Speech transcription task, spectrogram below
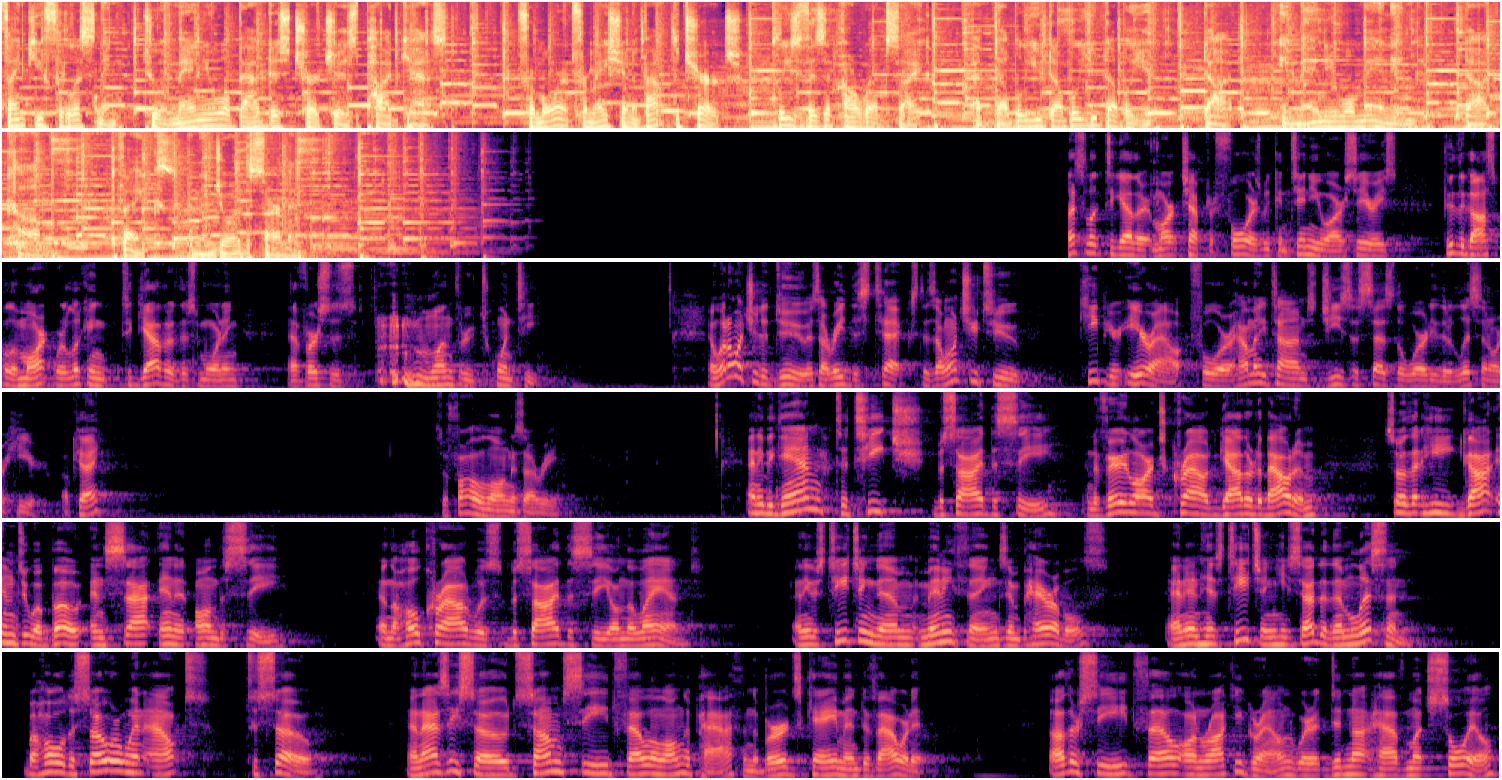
Thank you for listening to Emmanuel Baptist Church's podcast. For more information about the church, please visit our website at www.emmanuelmanning.com. Thanks and enjoy the sermon. Let's look together at Mark chapter 4 as we continue our series through the Gospel of Mark. We're looking together this morning at verses 1 through 20. And what I want you to do as I read this text is I want you to keep your ear out for how many times Jesus says the word either listen or hear, okay? So follow along as I read. And he began to teach beside the sea, and a very large crowd gathered about him, so that he got into a boat and sat in it on the sea, and the whole crowd was beside the sea on the land. And he was teaching them many things in parables, and in his teaching he said to them, Listen, behold, a sower went out to sow. And as he sowed, some seed fell along the path, and the birds came and devoured it. Other seed fell on rocky ground where it did not have much soil.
